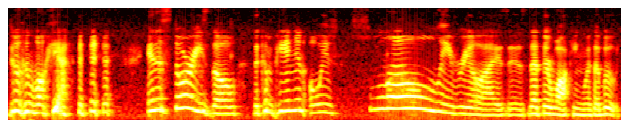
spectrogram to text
the, well, yeah. In the stories, though, the companion always slowly realizes that they're walking with a bhoot.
